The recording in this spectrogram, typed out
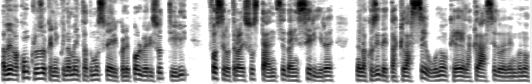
aveva concluso che l'inquinamento atmosferico e le polveri sottili fossero tra le sostanze da inserire nella cosiddetta classe 1, che è la classe dove vengono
